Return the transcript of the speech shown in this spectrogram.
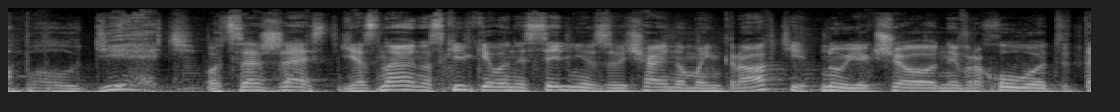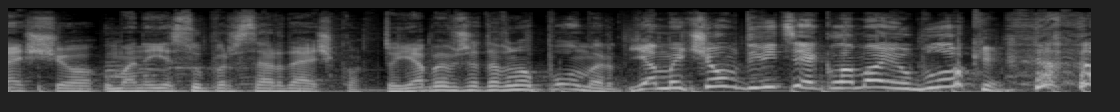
Обалдеть. Оце жесть. Я знаю наскільки вони сильні в звичайному Майнкрафті. Ну, якщо не враховувати те, що у мене є супер сердечко, то я би вже давно помер. Я мечом, дивіться, як ламаю блоки.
